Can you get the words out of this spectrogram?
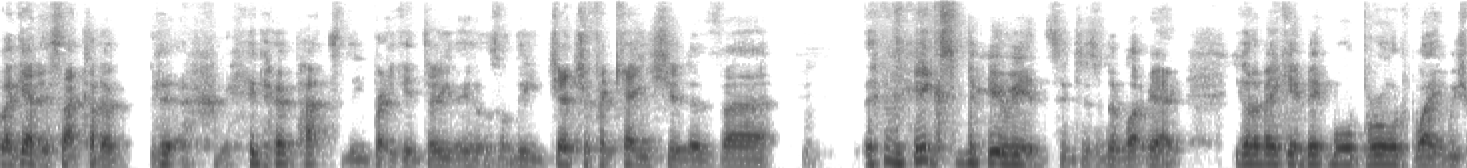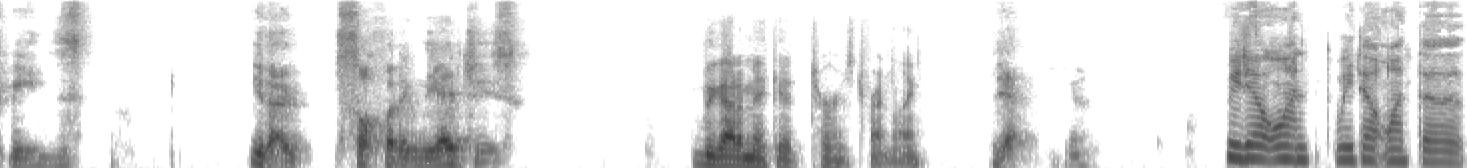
Well, again, it's that kind of going back to the breaking into the, sort of the gentrification of uh, the experience into sort of like, you know, you got to make it a bit more Broadway, which means, you know, softening the edges. We got to make it tourist friendly. Yeah. We don't want we don't want the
